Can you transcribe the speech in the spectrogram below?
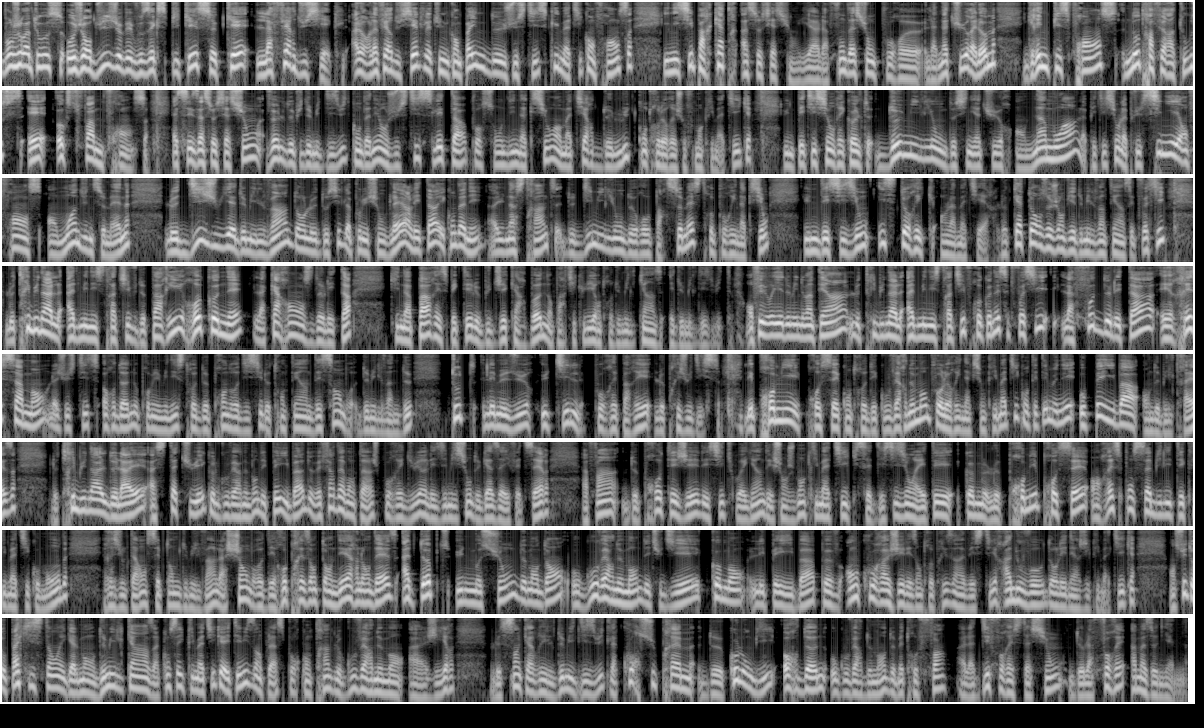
Bonjour à tous. Aujourd'hui, je vais vous expliquer ce qu'est l'affaire du siècle. Alors, l'affaire du siècle est une campagne de justice climatique en France, initiée par quatre associations. Il y a la Fondation pour euh, la nature et l'homme, Greenpeace France, Notre affaire à tous et Oxfam France. ces associations veulent depuis 2018 condamner en justice l'État pour son inaction en matière de lutte contre le réchauffement climatique. Une pétition récolte 2 millions de signatures en un mois, la pétition la plus signée en France France en moins d'une semaine. Le 10 juillet 2020, dans le dossier de la pollution de l'air, l'État est condamné à une astreinte de 10 millions d'euros par semestre pour inaction, une décision historique en la matière. Le 14 janvier 2021, cette fois-ci, le tribunal administratif de Paris reconnaît la carence de l'État qui n'a pas respecté le budget carbone, en particulier entre 2015 et 2018. En février 2021, le tribunal administratif reconnaît cette fois-ci la faute de l'État et récemment la justice ordonne au Premier ministre de prendre d'ici le 31 décembre 2022 toutes les mesures utiles pour réparer le préjudice. Les premiers procès contre des gouvernements pour leur inaction climatique ont été menés aux Pays-Bas en 2013. Le tribunal de La Haye a statué que le gouvernement des Pays-Bas devait faire davantage pour réduire les émissions de gaz à effet de serre afin de protéger les citoyens des changements climatiques. Cette décision a été comme le premier procès en responsabilité climatique au monde. Résultat, en septembre 2020, la Chambre des représentants néerlandaise adopte une une motion demandant au gouvernement d'étudier comment les Pays-Bas peuvent encourager les entreprises à investir à nouveau dans l'énergie climatique. Ensuite, au Pakistan également, en 2015, un conseil climatique a été mis en place pour contraindre le gouvernement à agir. Le 5 avril 2018, la Cour suprême de Colombie ordonne au gouvernement de mettre fin à la déforestation de la forêt amazonienne.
